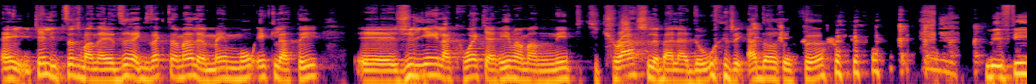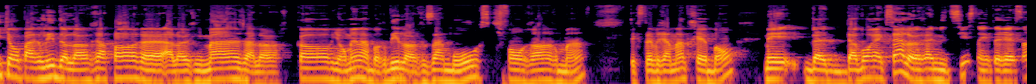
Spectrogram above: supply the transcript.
Hey, quelle étude, je m'en allais dire exactement le même mot, éclaté. Euh, Julien Lacroix qui arrive à un moment donné puis qui crash le balado. J'ai adoré ça. les filles qui ont parlé de leur rapport euh, à leur image, à leur corps, ils ont même abordé leurs amours, ce qu'ils font rarement. C'était vraiment très bon. Mais d'avoir accès à leur amitié, c'est intéressant.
